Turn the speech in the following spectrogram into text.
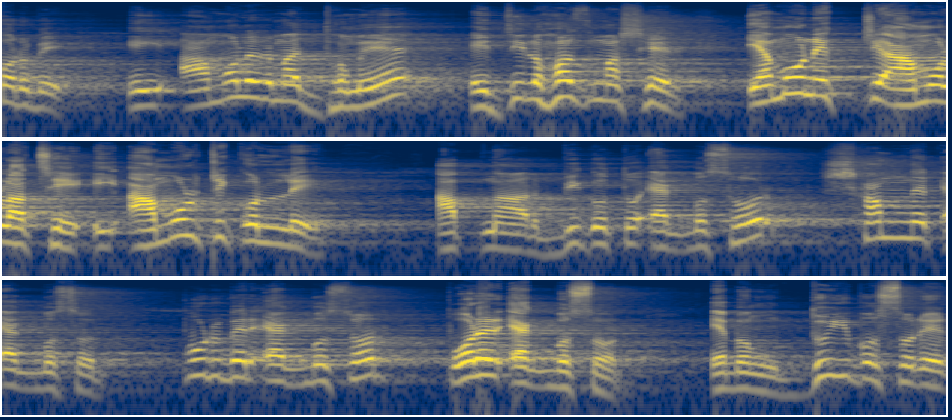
করবে, এই আমলের মাধ্যমে এই জিলহজ মাসের এমন একটি আমল আছে, এই আমলটি করলে আপনার বিগত এক বছর, সামনের এক বছর পূর্বের এক বছর, পরের এক বছর এবং দুই বছরের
